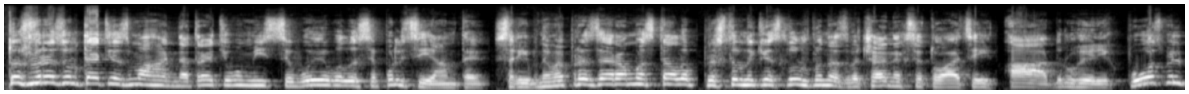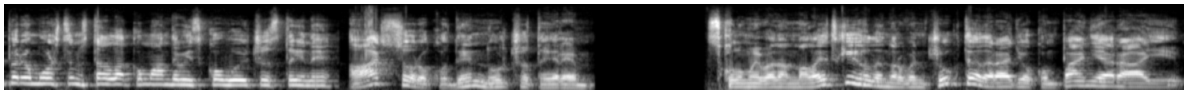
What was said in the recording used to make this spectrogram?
Тож в результаті змагань на третьому місці виявилися поліціянти. Срібними призерами стали представники служби надзвичайних ситуацій. А другий рік поспіль переможцем стала команда військової частини А4104. З Коломи Богдан Малецький, Галина Ровенчук, телерадіокомпанія Раї.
